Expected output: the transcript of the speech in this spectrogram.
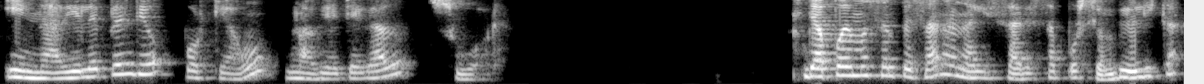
Y nadie le prendió porque aún no había llegado su hora. Ya podemos empezar a analizar esta porción bíblica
